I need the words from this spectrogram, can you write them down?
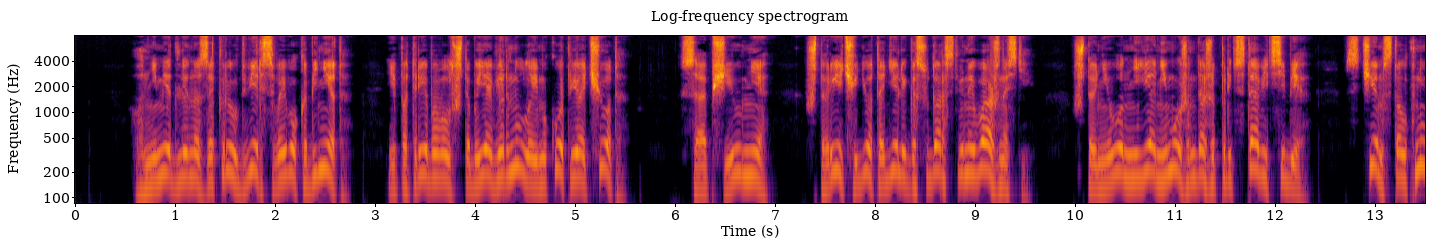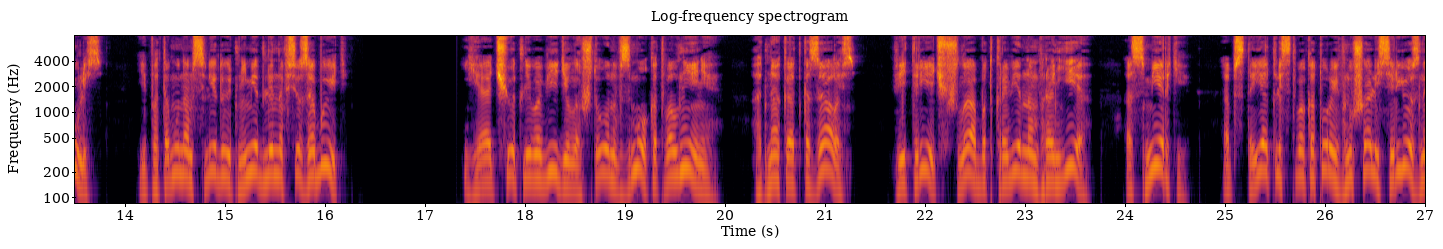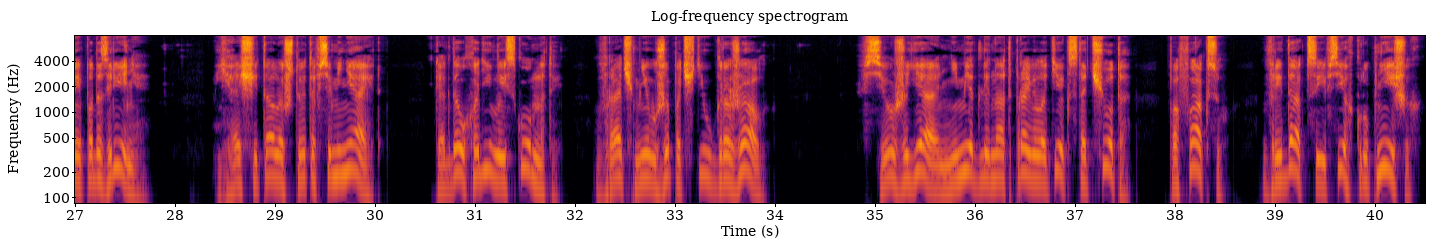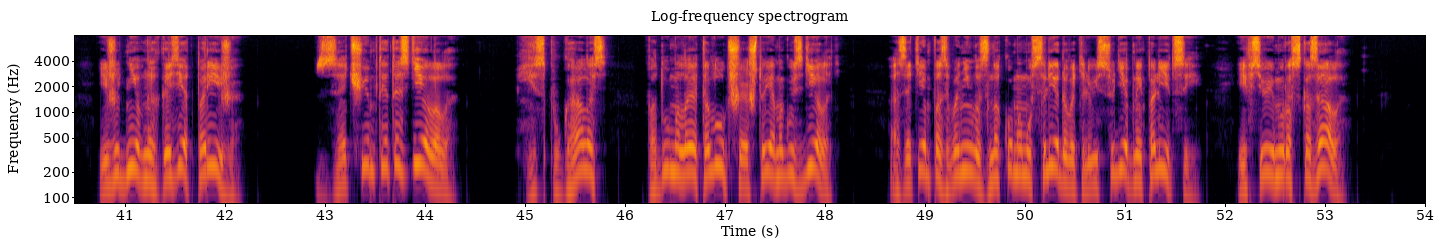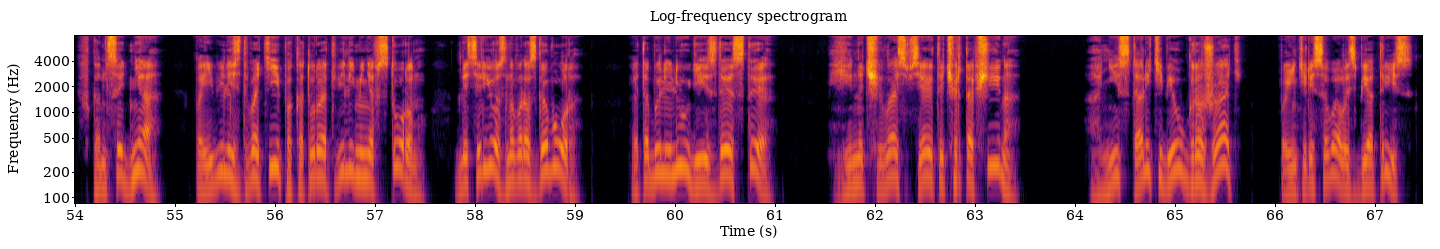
Он немедленно закрыл дверь своего кабинета и потребовал, чтобы я вернула ему копию отчета. Сообщил мне, что речь идет о деле государственной важности, что ни он, ни я не можем даже представить себе, с чем столкнулись, и потому нам следует немедленно все забыть. Я отчетливо видела, что он взмок от волнения, однако отказалась, ведь речь шла об откровенном вранье, о смерти, обстоятельства которой внушали серьезные подозрения. Я считала, что это все меняет. Когда уходила из комнаты, врач мне уже почти угрожал. Все же я немедленно отправила текст отчета по факсу в редакции всех крупнейших ежедневных газет Парижа. «Зачем ты это сделала?» Испугалась, подумала, это лучшее, что я могу сделать, а затем позвонила знакомому следователю из судебной полиции и все ему рассказала. В конце дня появились два типа, которые отвели меня в сторону для серьезного разговора. Это были люди из ДСТ. И началась вся эта чертовщина. Они стали тебе угрожать, поинтересовалась Беатрис.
